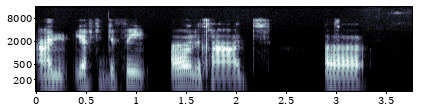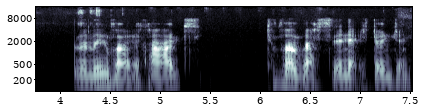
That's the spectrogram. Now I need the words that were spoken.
and you have to defeat all the cards or remove all the cards to progress to the next dungeon.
